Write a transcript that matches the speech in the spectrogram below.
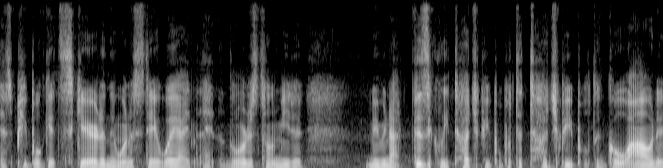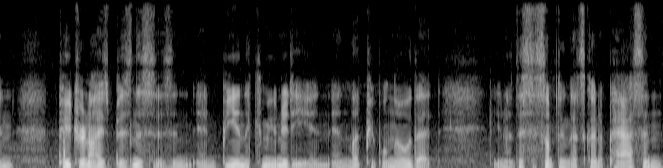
as people get scared and they want to stay away, I, I, the Lord is telling me to maybe not physically touch people, but to touch people, to go out and patronize businesses and, and be in the community and, and let people know that, you know, this is something that's going to pass and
